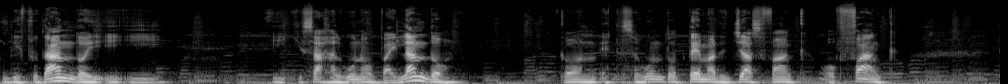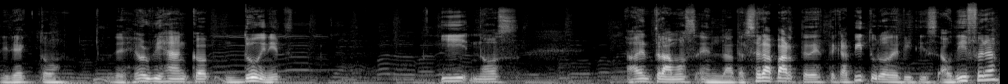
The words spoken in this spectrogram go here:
disfrutando y, quizás algunos bailando con este segundo tema de jazz funk o funk directo de Herbie Hancock, Doing It. Y nos adentramos en la tercera parte de este capítulo de Pitis Audífera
